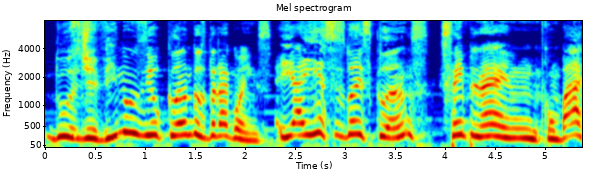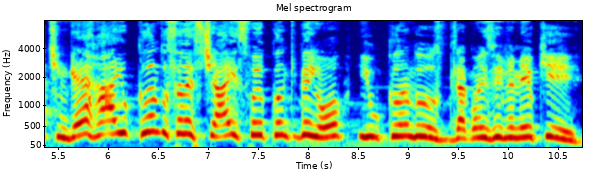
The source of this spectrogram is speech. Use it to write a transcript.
dos divinos e o clã dos dragões. E aí esses dois clãs, sempre, né, em combate, em guerra, aí o clã dos celestiais foi o clã que ganhou e o clã dos dragões vive meio que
